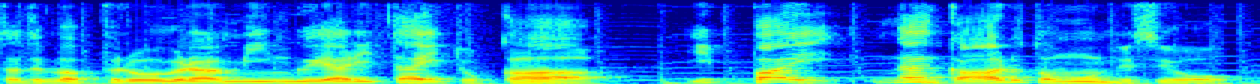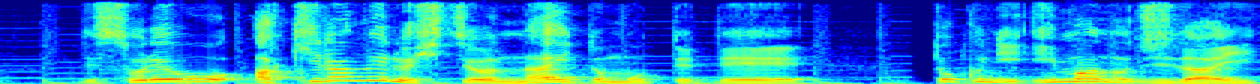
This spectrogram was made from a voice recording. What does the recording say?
例えばプログラミングやりたいとかいっぱいなんかあると思うんですよ。でそれを諦める必要はないと思ってて特に今の時代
